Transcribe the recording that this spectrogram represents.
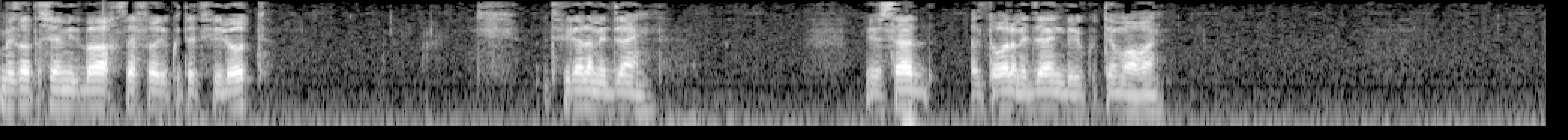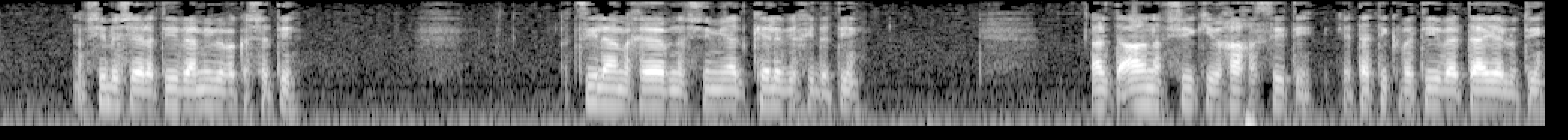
בעזרת השם יתברך, ספר ליקוטי תפילות, תפילה ל"ז, מיוסד על תורה ל"ז בליקוטי מוהר"ן. נפשי בשאלתי ועמי בבקשתי, הצילה מחרב נפשי מיד כלב יחידתי. אל תער נפשי כי בכך עשיתי, כי אתה תקוותי ואתה ילותי.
